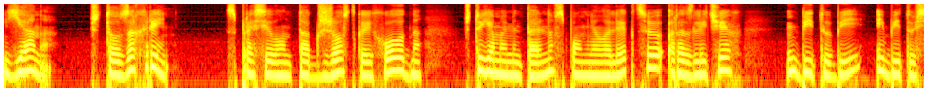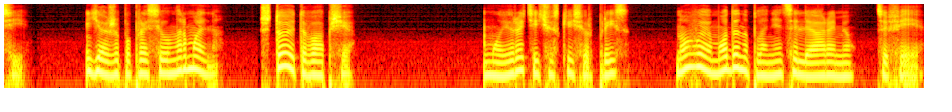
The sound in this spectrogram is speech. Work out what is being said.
«Яна, что за хрень?» — спросил он так жестко и холодно, что я моментально вспомнила лекцию о различиях B2B и B2C. Я же попросила нормально. Что это вообще? Мой эротический сюрприз. Новая мода на планете Лиарамю, Цефея.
